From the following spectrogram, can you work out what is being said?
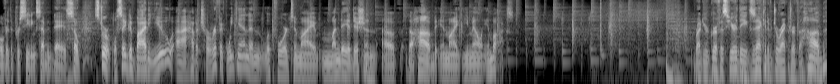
over the preceding seven days. So, Stuart, we'll say goodbye to you. Uh, have a terrific weekend and look forward to my Monday edition of the hub in my email inbox. Rudyard Griffiths here, the executive director of the Hub.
